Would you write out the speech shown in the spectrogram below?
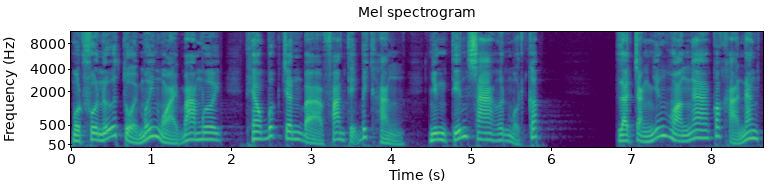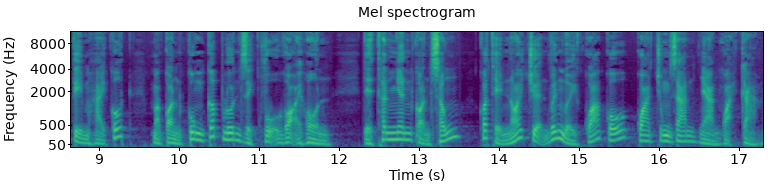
một phụ nữ tuổi mới ngoài 30 theo bước chân bà Phan Thị Bích Hằng nhưng tiến xa hơn một cấp. Là chẳng những Hoàng Nga có khả năng tìm hải cốt mà còn cung cấp luôn dịch vụ gọi hồn để thân nhân còn sống có thể nói chuyện với người quá cố qua trung gian nhà ngoại cảm.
